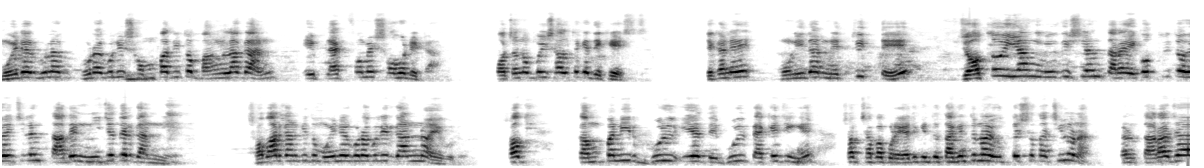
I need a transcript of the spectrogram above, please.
মহিনের ঘোড়া, ঘোড়াগুলি সম্পাদিত বাংলা গান এই প্ল্যাটফর্মের শহর এটা। পঁচানব্বই সাল থেকে দেখে এসছে। যেখানে মনিদার নেতৃত্বে যত ইয়াং মিউজিশিয়ান তারা একত্রিত হয়েছিলেন তাদের নিজেদের গান নিয়ে। সবার গান কিন্তু মহিনের ঘোড়াগুলির গান নয় এগুলো। সব কোম্পানির ভুল ইয়েতে, ভুল প্যাকেজিং এ সব ছাপা পড়ে গেছে। কিন্তু তা কিন্তু নয়, উদ্দেশ্য তা ছিল না। কারণ তারা যা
